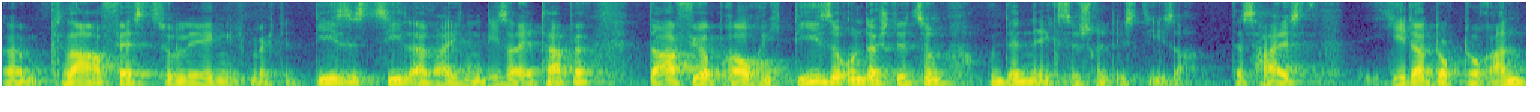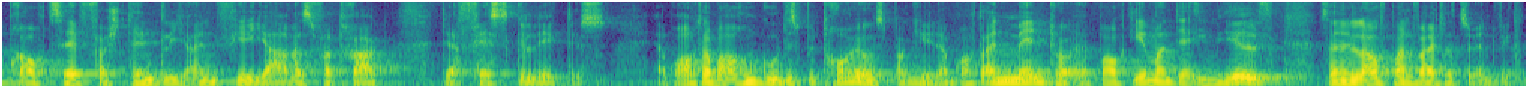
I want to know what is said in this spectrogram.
ähm, klar festzulegen, ich möchte dieses Ziel erreichen in dieser Etappe, dafür brauche ich diese Unterstützung und der nächste Schritt ist dieser. Das heißt, jeder Doktorand braucht selbstverständlich einen Vierjahresvertrag, der festgelegt ist. Er braucht aber auch ein gutes Betreuungspaket. Er braucht einen Mentor. Er braucht jemanden, der ihm hilft, seine Laufbahn weiterzuentwickeln.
